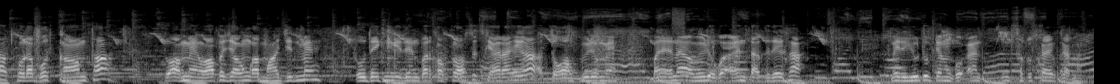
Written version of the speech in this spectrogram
था थोड़ा बहुत काम था तो अब मैं वापस जाऊंगा मस्जिद में तो देखेंगे दिन भर का प्रोसेस क्या रहेगा तो आप वीडियो में बने रहना वीडियो को एंड तक देखना मेरे यूट्यूब चैनल को एंड सब्सक्राइब करना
